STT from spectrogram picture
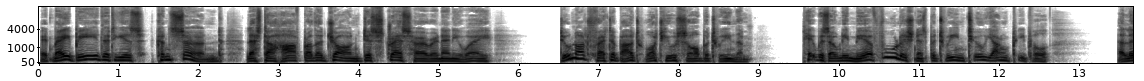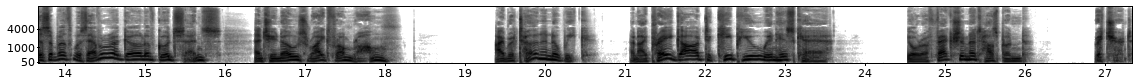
It may be that he is concerned lest her half-brother John distress her in any way. Do not fret about what you saw between them. It was only mere foolishness between two young people. Elizabeth was ever a girl of good sense, and she knows right from wrong. I return in a week, and I pray God to keep you in his care. Your affectionate husband, Richard.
